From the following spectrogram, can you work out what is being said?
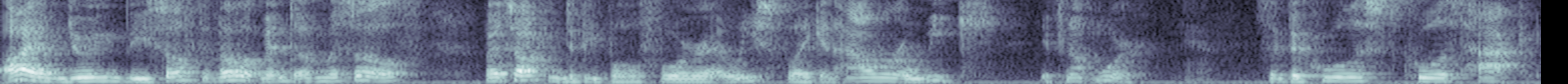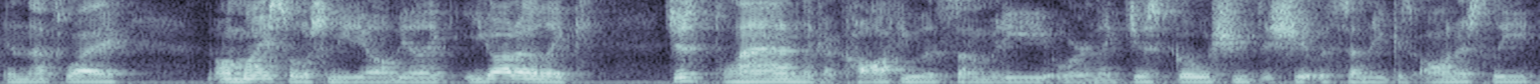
i am doing the self-development of myself by talking to people for at least like an hour a week, if not more. Yeah. It's like the coolest, coolest hack. And that's why on my social media, I'll be like, you gotta like just plan like a coffee with somebody or like just go shoot the shit with somebody because honestly,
